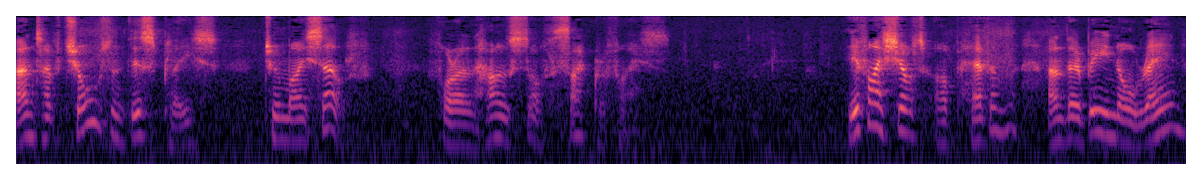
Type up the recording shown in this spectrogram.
and have chosen this place to myself for an house of sacrifice. If I shut up heaven, and there be no rain,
